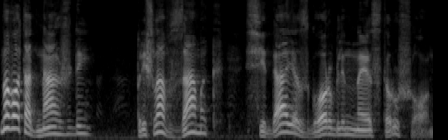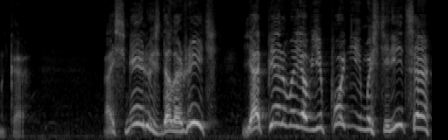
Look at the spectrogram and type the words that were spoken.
Но вот однажды пришла в замок седая сгорбленная старушонка. Осмелюсь доложить, я первая в Японии мастерица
